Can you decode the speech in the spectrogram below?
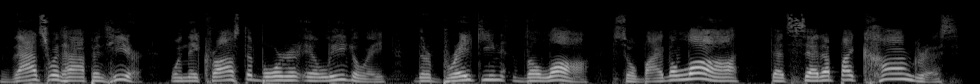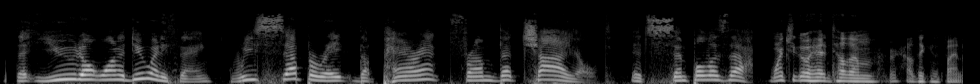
That's what happens here." When they cross the border illegally, they're breaking the law. So, by the law that's set up by Congress that you don't want to do anything, we separate the parent from the child. It's simple as that. Why don't you go ahead and tell them how they can find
